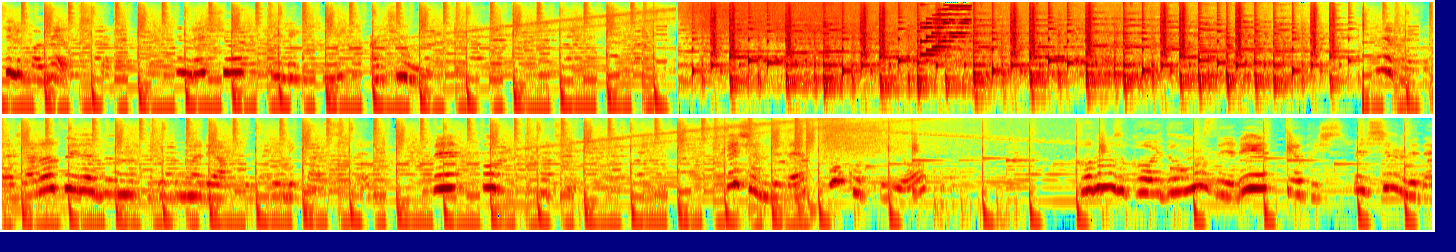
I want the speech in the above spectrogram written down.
silikonu yapıştırdık. Şimdi şu siliki açıyoruz. Evet arkadaşlar hatırladığınız gibi bunları yaptık. Delik açtık. Ve bu kutuyu. Ve şimdi de bu kutuyu kolumuzu koyduğumuz yere yapıştır. Ve şimdi de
